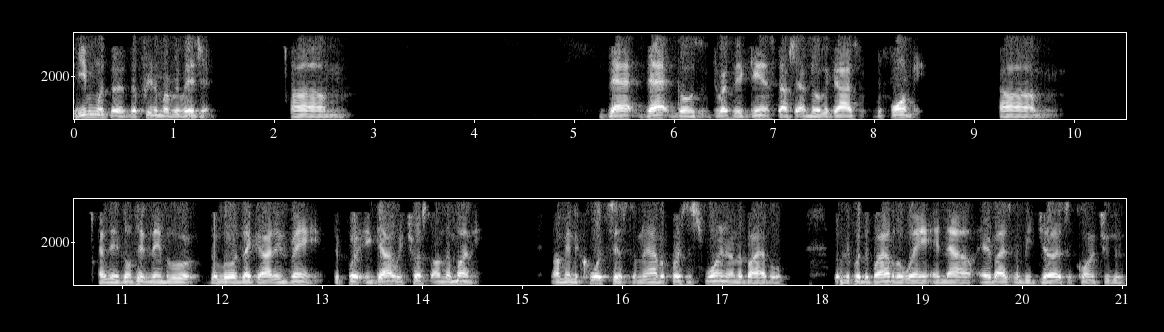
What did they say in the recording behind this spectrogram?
even with the, the freedom of religion. Um, that that goes directly against thou shalt have no other gods before me. Um, and then don't take the name of the Lord, the Lord that God in vain. To put in God we trust on the money. Um, in the court system, they have a person sworn on the Bible, but they put the Bible away, and now everybody's going to be judged according to the,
